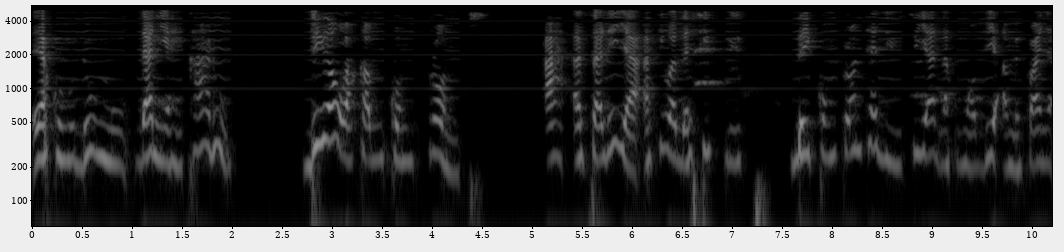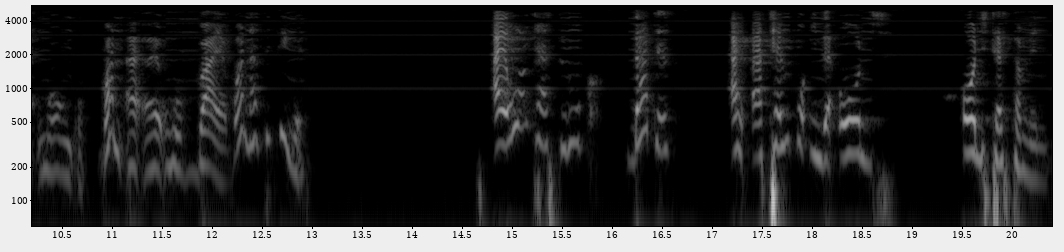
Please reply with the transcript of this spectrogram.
ya kuhudumu ndani ya hekalu. Ndio wakamconfront asalia akiwa the chief priest they confronted usia na kumwambia amefanya uongo. Bwana uh, uh, ubaya. Bwana asifiwe. I want us to look that is a, a temple in the old old testament.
